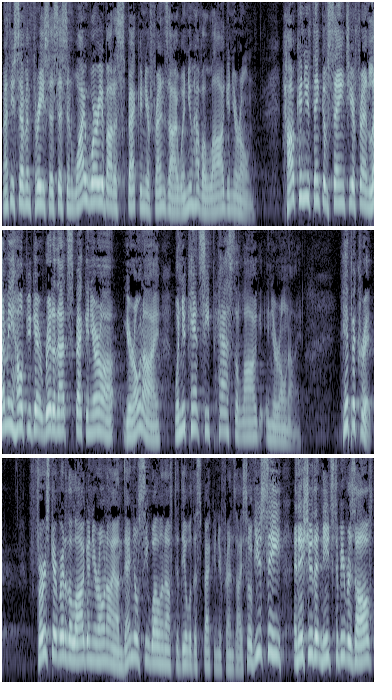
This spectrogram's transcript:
Matthew 7 3 says this, and why worry about a speck in your friend's eye when you have a log in your own? How can you think of saying to your friend, let me help you get rid of that speck in your, your own eye when you can't see past the log in your own eye? Hypocrite. First, get rid of the log in your own eye, and then you'll see well enough to deal with the speck in your friend's eye. So, if you see an issue that needs to be resolved,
